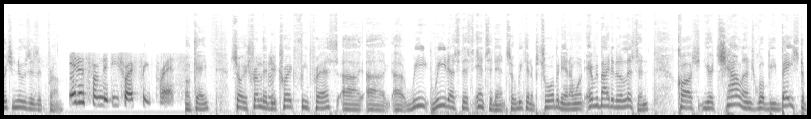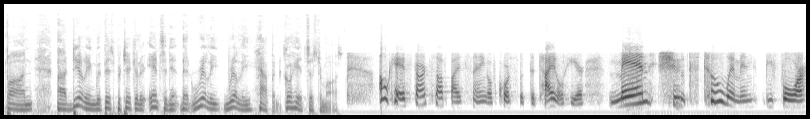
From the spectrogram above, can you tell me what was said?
Which news is it from? It is from the Detroit Free Press. Okay, so it's from the Detroit Free Press. Uh, uh, uh, read read us this incident so we can absorb it in. I want everybody to listen, cause your challenge will be based upon uh, dealing with this particular incident that really, really happened. Go ahead, Sister Moss. Okay, it starts off by saying, of course, with the title here Man shoots two women before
